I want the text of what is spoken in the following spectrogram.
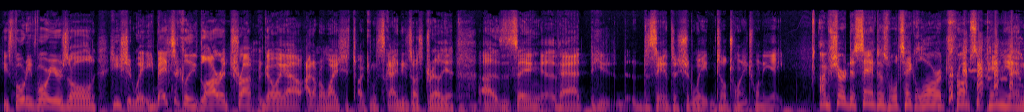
He's 44 years old. He should wait. He basically, Laura Trump going out. I don't know why she's talking to Sky News Australia, uh, saying that he DeSantis should wait until 2028. I'm sure DeSantis will take Laura Trump's opinion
